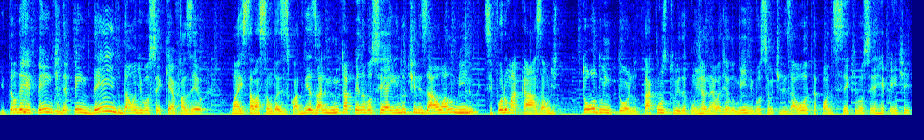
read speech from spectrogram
Então, de repente, dependendo de onde você quer fazer uma instalação das esquadrias, vale muito a pena você ainda utilizar o alumínio. Se for uma casa onde todo o entorno está construída com janela de alumínio e você utilizar outra, pode ser que você de repente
